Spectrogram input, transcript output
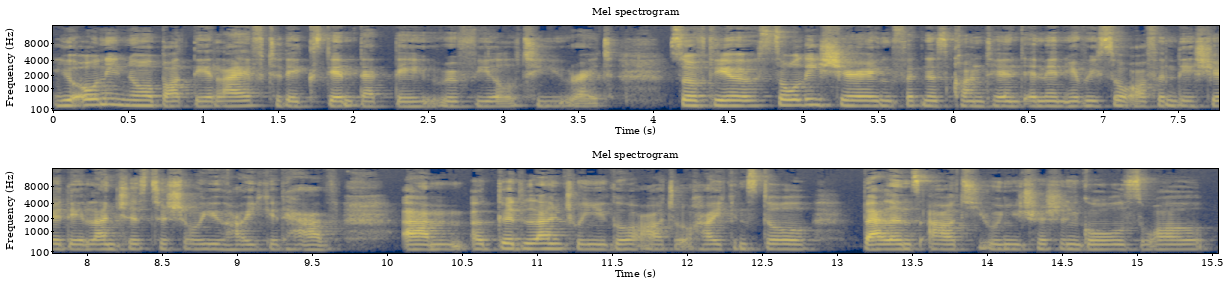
you only know about their life to the extent that they reveal to you, right? So if they're solely sharing fitness content and then every so often they share their lunches to show you how you could have um, a good lunch when you go out or how you can still balance out your nutrition goals while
